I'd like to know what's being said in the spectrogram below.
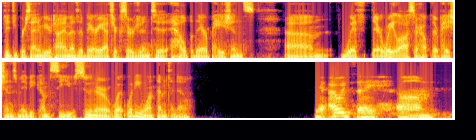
50% of your time as a bariatric surgeon to help their patients um, with their weight loss or help their patients maybe come see you sooner? What, what do you want them to know? Yeah, I would say, um,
